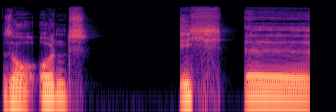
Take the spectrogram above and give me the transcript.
so, und ich äh,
